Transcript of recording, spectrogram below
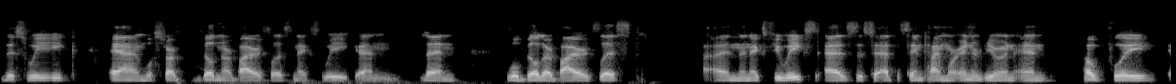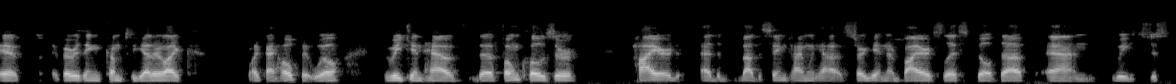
this week, and we'll start building our buyers list next week, and then we'll build our buyers list in the next few weeks as this, at the same time we're interviewing, and hopefully, if if everything comes together like like I hope it will, we can have the phone closer hired at the, about the same time we have start getting our buyers list built up, and we just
